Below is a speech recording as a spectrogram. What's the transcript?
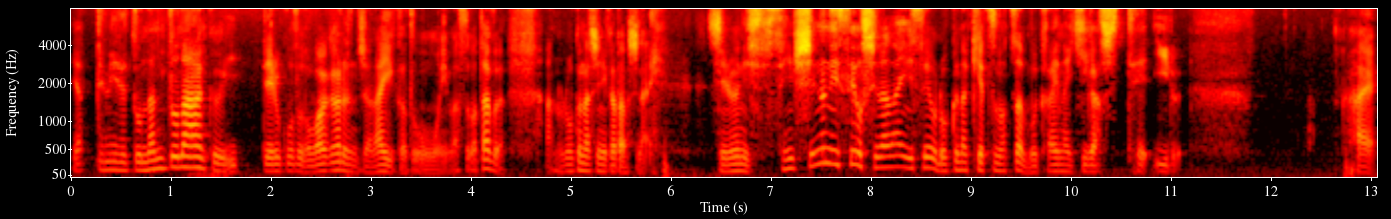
やってみるとなんとなく言ってることがわかるんじゃないかと思います。まあ多分、あの、ろくな死に方はしない。死ぬに、死ぬにせよ死なないにせよ、ろくな結末は迎えない気がしている。はい。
